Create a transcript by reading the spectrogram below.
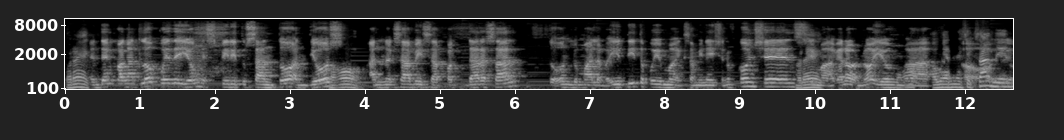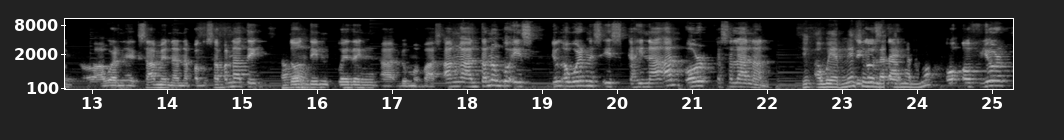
Correct. And then pangatlo, pwede yung Espiritu Santo, ang Diyos, Oo. ang nagsabi sa pagdarasal, doon lumalabas. Yung dito po yung mga examination of conscience, Correct. yung mga ganon, no? Yung ah, awareness oo, examen. yung, oh, awareness examen na napag-usapan natin, Oo. doon din pwedeng ah, lumabas. Ang, ang tanong ko is, yung awareness is kahinaan or kasalanan? Yung awareness, yung Because nalaman mo. Of your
